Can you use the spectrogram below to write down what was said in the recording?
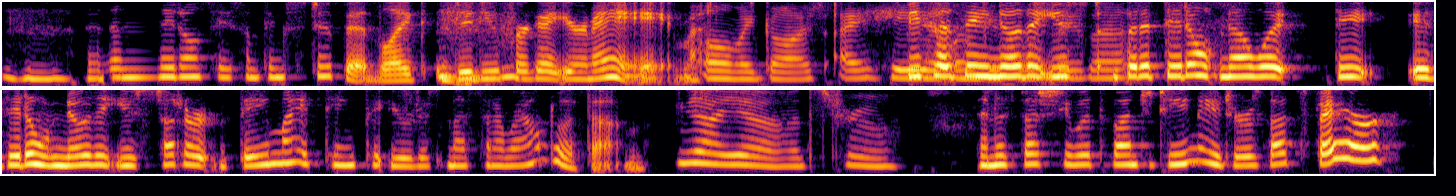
Mhm. And then they don't say something stupid like, did you forget your name? Oh my gosh, I hate it because they know that you st- but if they don't know what they if they don't know that you stutter they might think that you're just messing around with them yeah, yeah, that's true. And especially with a bunch of teenagers that's fair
